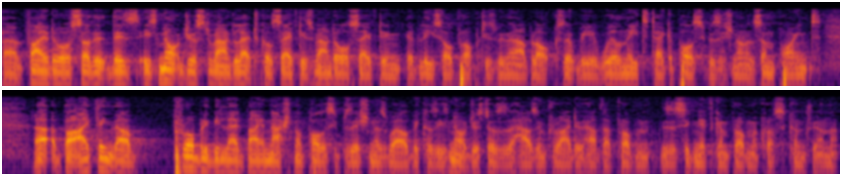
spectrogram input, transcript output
uh, fire doors. So that there's, it's not just around electrical safety, it's around all safety in, of leasehold properties within our blocks that we will need to take a policy position on at some point. Uh, but I think that'll probably be led by a national policy position as well, because it's not just us as a housing provider who have that problem. There's a significant problem across the country on that.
